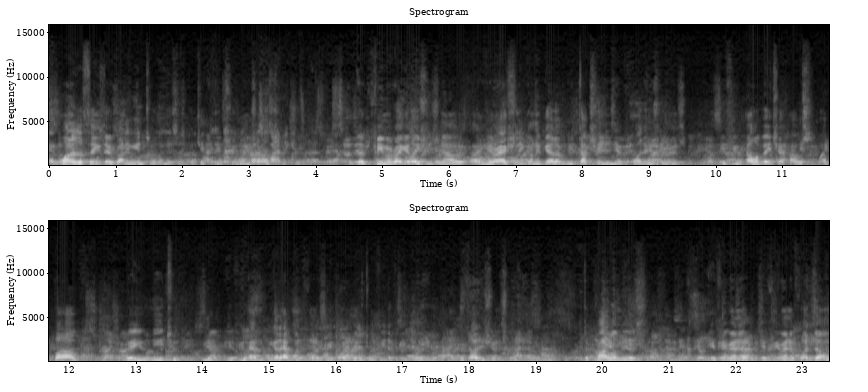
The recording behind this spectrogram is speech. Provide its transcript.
and one of the things they're running into, and this is particularly true in Charleston, the FEMA regulations now, uh, you're actually gonna get a reduction in your flood insurance if you elevate your house above where you need to. You- If you have, you gotta have one foot of freeboard, you have two feet of freeboard, the flood insurance goes down. The problem is, if you're in a, if you're in a flood zone,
